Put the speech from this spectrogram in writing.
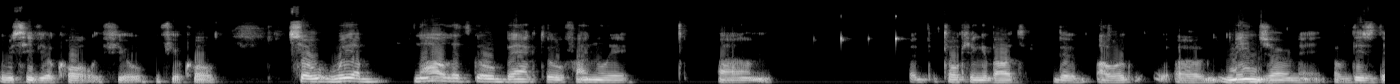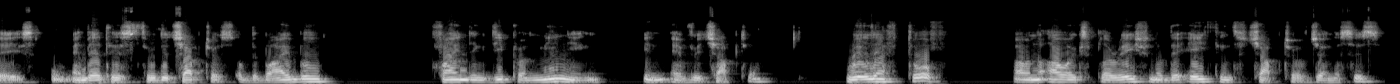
receive your call if you if you call. So we are now. Let's go back to finally um, talking about the our uh, main journey of these days, and that is through the chapters of the Bible, finding deeper meaning in every chapter. We left off on our exploration of the 18th chapter of Genesis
